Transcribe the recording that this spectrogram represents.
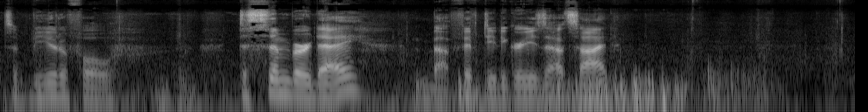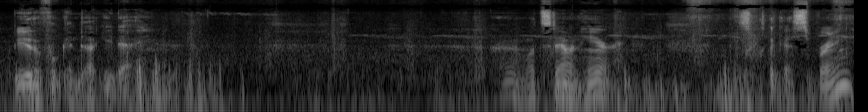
It's a beautiful December day, about 50 degrees outside. Beautiful Kentucky day. Ah, what's down here? Looks like a spring.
